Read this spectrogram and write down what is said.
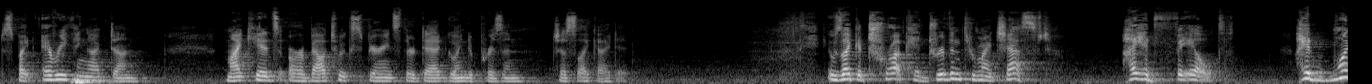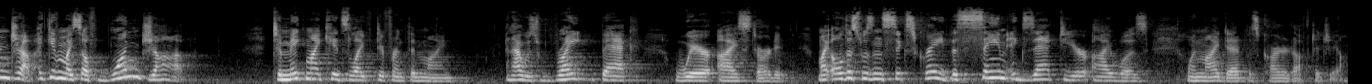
despite everything I've done, my kids are about to experience their dad going to prison just like I did. It was like a truck had driven through my chest. I had failed. I had one job. I'd given myself one job to make my kid's life different than mine. And I was right back where I started. My oldest was in sixth grade, the same exact year I was when my dad was carted off to jail.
